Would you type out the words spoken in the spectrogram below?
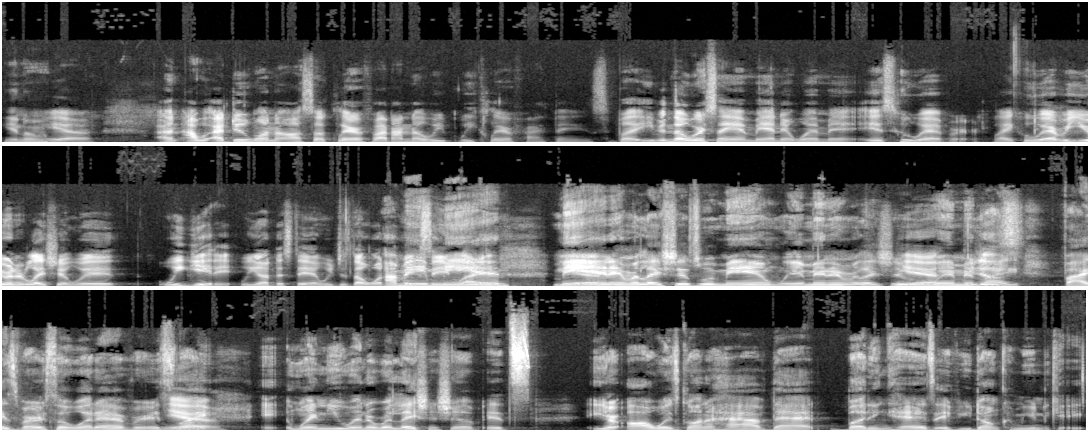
You know? Yeah. And I, I do want to also clarify, and I know we, we clarify things, but even though we're saying men and women, it's whoever. Like, whoever you're in a relationship with, we get it. We understand. We just don't want to I make mean, it seem men, like. men in relationships with men, women in relationships Yeah, with women, just- like vice versa, whatever. It's Yeah. like it- when you in a relationship, it's you're always gonna have that butting heads if you don't communicate.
